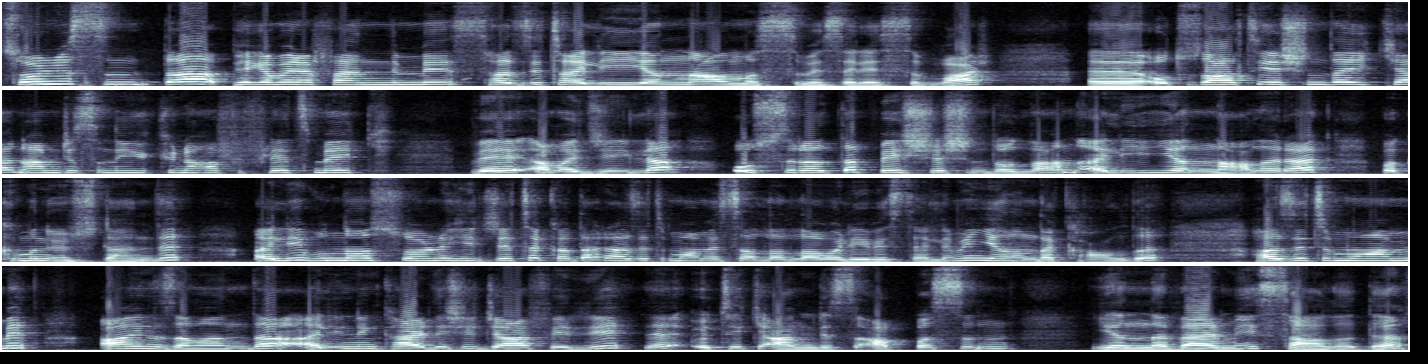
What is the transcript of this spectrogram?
Sonrasında Peygamber Efendimiz Hazreti Ali'yi yanına alması meselesi var. Ee, 36 yaşındayken amcasının yükünü hafifletmek ve amacıyla o sırada 5 yaşında olan Ali'yi yanına alarak bakımını üstlendi. Ali bundan sonra hicrete kadar Hz. Muhammed sallallahu aleyhi ve sellemin yanında kaldı. Hz. Muhammed aynı zamanda Ali'nin kardeşi Cafer'i ve öteki amcası Abbas'ın yanına vermeyi sağladı.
